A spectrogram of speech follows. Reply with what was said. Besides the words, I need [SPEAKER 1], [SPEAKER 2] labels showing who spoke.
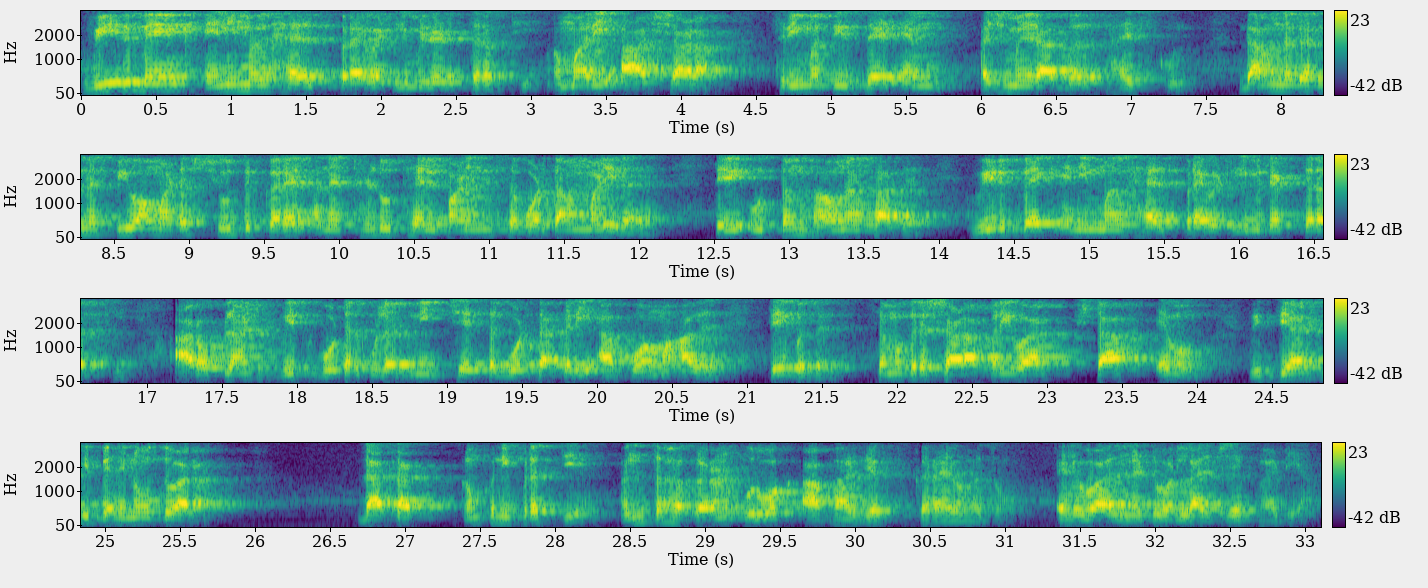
[SPEAKER 1] Virbac animal health private limited તરફથી અમારી આ શાળા Shrimati Z M Ajmera girls high school દામનગરને પીવા માટે શુદ્ધ કરેલ અને ઠંડુ થયેલ પાણીની સગવડતા મળી રહે તેવી ઉત્તમ ભાવના સાથે Virbac animal health private limited તરફથી આરો પ્લાન્ટ વિથ વોટર કુલરની જે સગવડતા કરી આપવામાં આવેલ તે બદલ સમગ્ર શાળા પરિવાર, સ્ટાફ એવં વિદ્યાર્થી બહેનો દ્વારા દાતા કંપની પ્રત્યે અંતઃકરણપૂર્વક આભાર વ્યક્ત કરાયો હતો. અહેવાલ નટવરલાલ જે ભાટિયા.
